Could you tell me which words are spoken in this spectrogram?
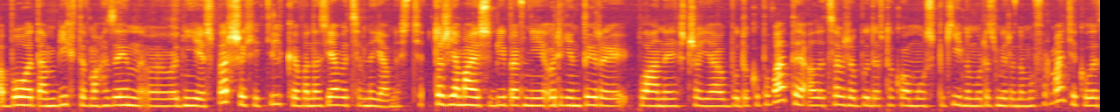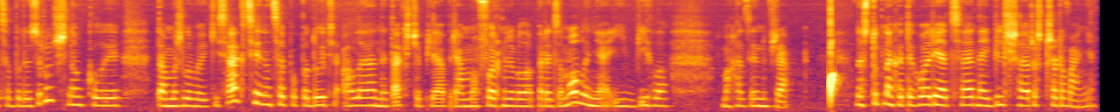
або там бігти в магазин е, однією з перших, як тільки вона з'явиться в наявності. Тож я маю собі певні орієнтири, плани, що я буду купувати, але це вже буде в такому спокійному розміреному форматі, коли це буде зручно, коли там можливо якісь акції на це попадуть, але не так, щоб я прямо оформлювала передзамовлення і бігла в магазин вже. Наступна категорія це найбільше розчарування.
